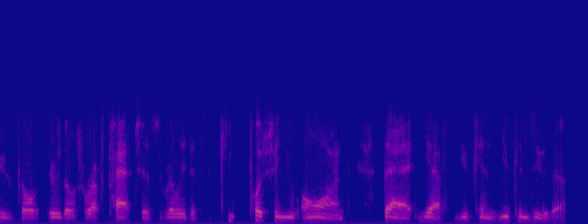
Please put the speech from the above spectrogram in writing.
you go through those rough patches, really to keep pushing you on. That yes, you can you can do this.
